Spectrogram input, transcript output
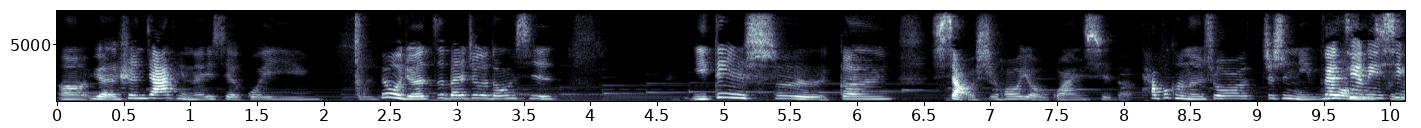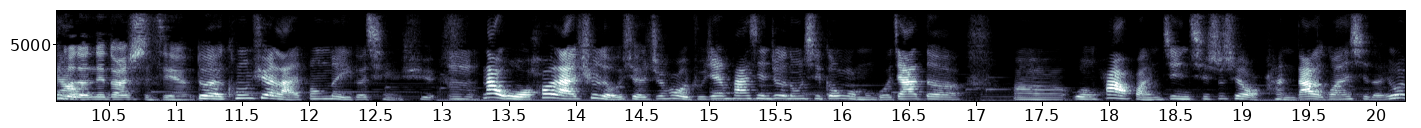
嗯，原生家庭的一些归因。因为我觉得自卑这个东西。一定是跟小时候有关系的，他不可能说就是你在建立性格的那段时间，对空穴来风的一个情绪。嗯，那我后来去留学之后，逐渐发现这个东西跟我们国家的嗯文化环境其实是有很大的关系的，因为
